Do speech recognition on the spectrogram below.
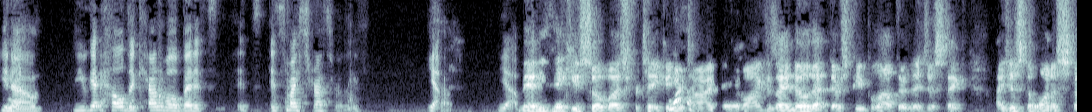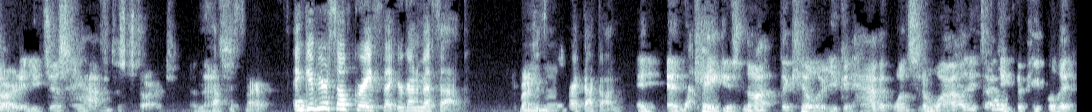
you know, you get held accountable, but it's it's it's my stress relief. Yeah. Yeah. Mandy, thank you so much for taking your time to on because I know that there's people out there that just think, I just don't want to start, and you just mm-hmm. have to start. And You have to start. And give yourself grace that you're gonna mess up. Right. Just get right back on. and and Yeah. cake is not the killer. You can have it once in a while. It's, I think the people that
